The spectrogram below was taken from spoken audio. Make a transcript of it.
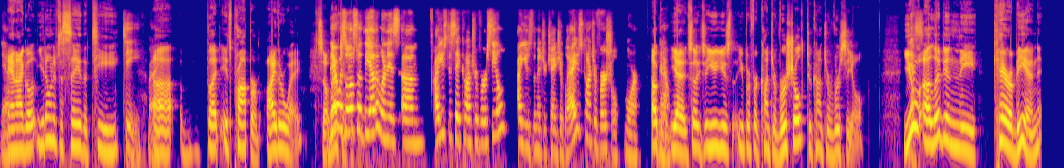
Yeah. and I go, you don't have to say the T, T. Right. uh, but it's proper either way. So there was also the other one is um I used to say controversial. I use them interchangeably. I use controversial more. Okay. now. Yeah. So so you use you prefer controversial to controversial. You Yes. uh, lived in the Caribbean.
